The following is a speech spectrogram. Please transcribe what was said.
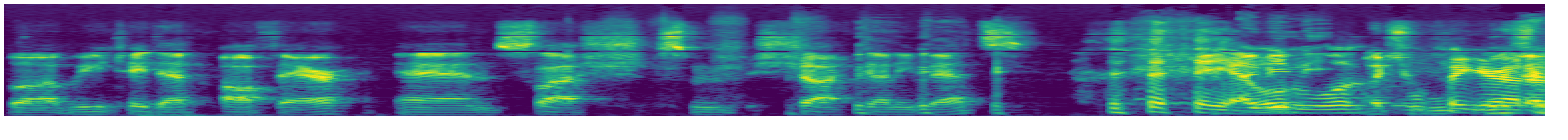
but we can take that off air and slash some shotgunny bets, yeah, I we'll, mean, we'll, which we'll figure out. which a I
